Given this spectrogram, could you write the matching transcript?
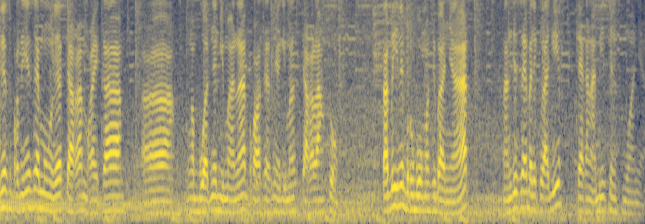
Ini sepertinya saya mau lihat cara mereka eh, ngebuatnya gimana, prosesnya gimana secara langsung. Tapi ini berhubung masih banyak, nanti saya balik lagi, saya akan habisin semuanya.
